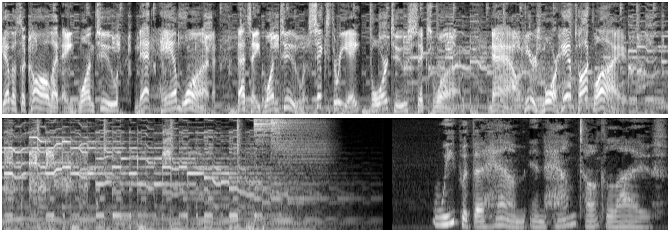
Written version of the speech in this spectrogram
Give us a call at 812 NET HAM 1. That's 812 638 4261. Now, here's more Ham Talk Live. We put the ham in Ham Talk Live.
